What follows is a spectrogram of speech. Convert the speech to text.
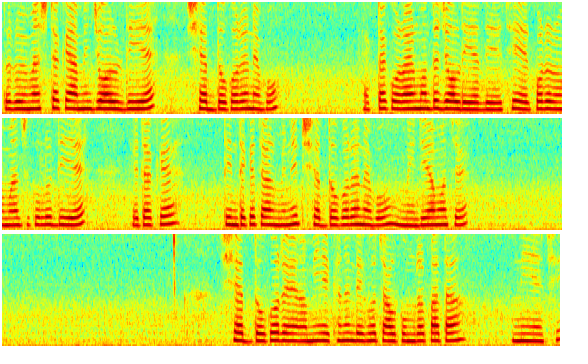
তো রুই মাছটাকে আমি জল দিয়ে সেদ্ধ করে নেব। একটা কড়াইয়ের মধ্যে জল দিয়ে দিয়েছি। এরপরে রুই মাছগুলো দিয়ে এটাকে তিন থেকে চার মিনিট সেদ্ধ করে নেব মিডিয়াম আছে সেদ্ধ করে আমি এখানে দেখো চাল কুমড়ার পাতা নিয়েছি।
